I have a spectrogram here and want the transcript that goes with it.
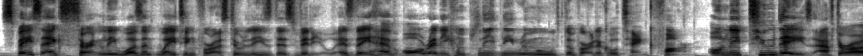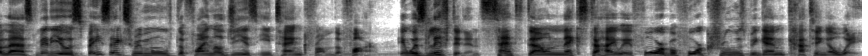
SpaceX certainly wasn't waiting for us to release this video, as they have already completely removed the vertical tank farm. Only two days after our last video, SpaceX removed the final GSE tank from the farm. It was lifted and sat down next to Highway 4 before crews began cutting away.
